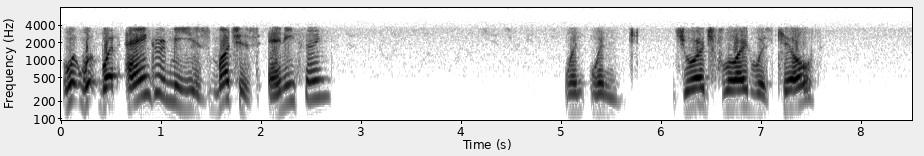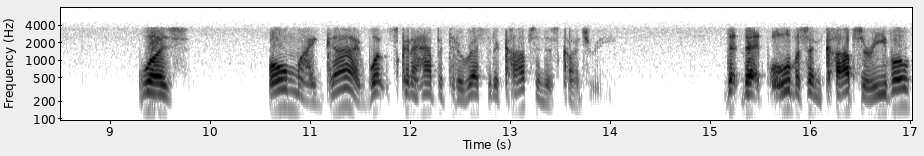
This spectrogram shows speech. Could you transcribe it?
what, what, angered me as much as anything when when George Floyd was killed was, oh my God, what's going to happen to the rest of the cops in this country? That that all of a sudden cops are evil.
